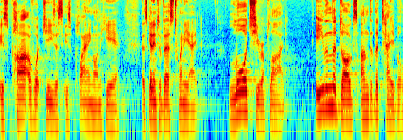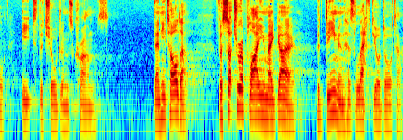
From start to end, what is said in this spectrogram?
is part of what Jesus is playing on here. Let's get into verse 28. Lord, she replied, even the dogs under the table eat the children's crumbs. Then he told her, For such a reply you may go. The demon has left your daughter.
